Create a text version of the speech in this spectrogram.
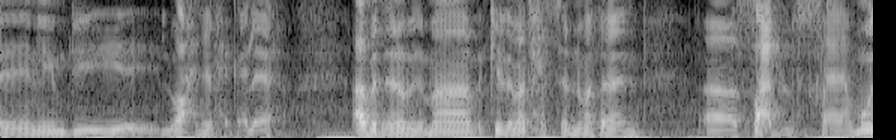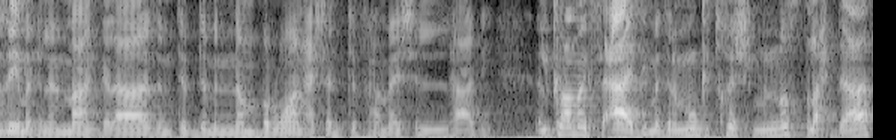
يعني يمدي الواحد يلحق عليها. ابدا ابدا. ما كذا ما تحس إنه مثلا آه، صعب إنك تدخل عليها. مو زي مثلا المانجا لازم تبدأ من number 1 عشان تفهم إيش هذه. الكوميكس عادي مثلا ممكن تخش من نص الأحداث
